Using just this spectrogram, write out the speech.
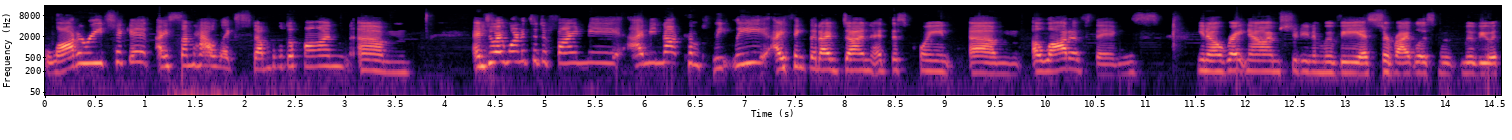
lottery ticket I somehow like stumbled upon. Um, and do I want it to define me? I mean, not completely. I think that I've done at this point um, a lot of things. You know, right now I'm shooting a movie, a survivalist mo- movie with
